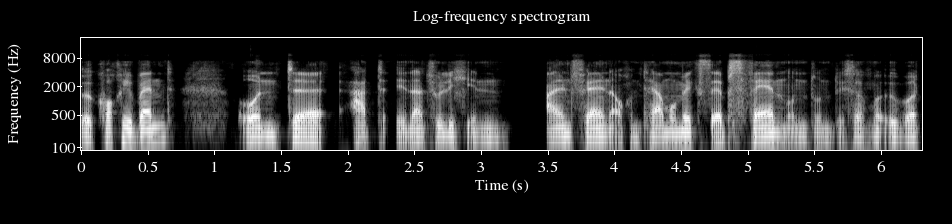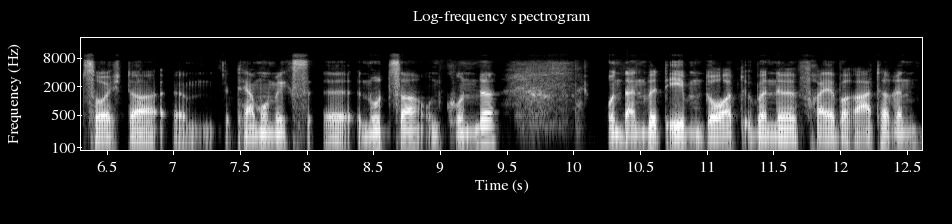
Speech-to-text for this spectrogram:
äh, Kochevent und äh, hat natürlich in allen Fällen auch ein Thermomix, selbst Fan und, und ich sag mal überzeugter ähm, Thermomix-Nutzer und Kunde. Und dann wird eben dort über eine freie Beraterin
